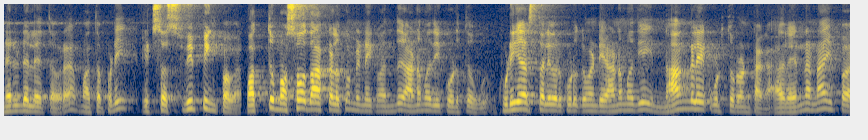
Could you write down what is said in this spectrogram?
நெருடலே தவிர மற்றபடி இட்ஸ் அ ஸ்வீப்பிங் பவர் பத்து மசோதாக்களுக்கும் இன்னைக்கு வந்து அனுமதி கொடுத்து குடியரசுத் தலைவர் கொடுக்க வேண்டிய அனுமதியை நாங்களே கொடுத்துருவோன்ட்டாங்க அதில் என்னன்னா இப்போ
